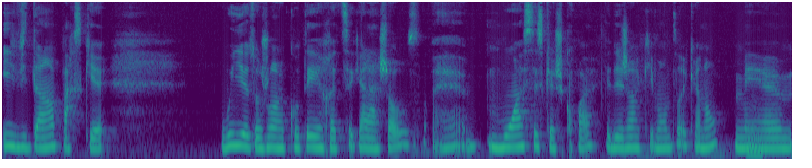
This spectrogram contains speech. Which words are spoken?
évident parce que oui, il y a toujours un côté érotique à la chose. Euh, moi, c'est ce que je crois. Il y a des gens qui vont dire que non, mais mm. euh,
